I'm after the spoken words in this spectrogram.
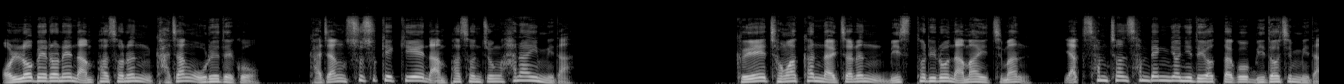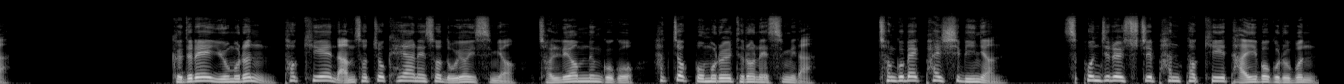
얼러베런의 난파선은 가장 오래되고 가장 수수께끼의 난파선 중 하나입니다. 그의 정확한 날짜는 미스터리로 남아있지만 약 3,300년이 되었다고 믿어집니다. 그들의 유물은 터키의 남서쪽 해안에서 놓여 있으며 전례 없는 고고 학적 보물을 드러냈습니다. 1982년 스폰지를 수집한 터키 다이버 그룹은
